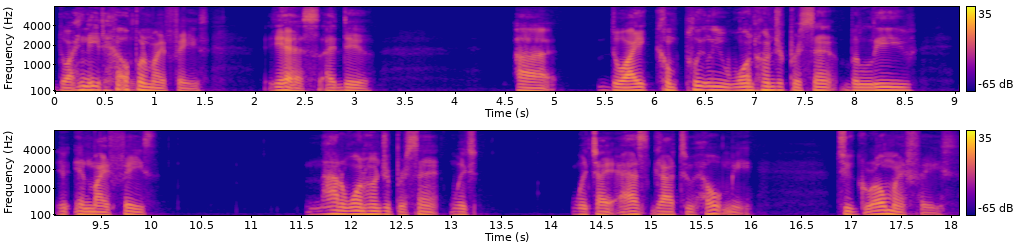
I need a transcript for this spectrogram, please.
Do I need help in my faith? Yes, I do. Uh, do I completely 100% believe in my faith? Not 100%, which which I ask God to help me to grow my faith.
